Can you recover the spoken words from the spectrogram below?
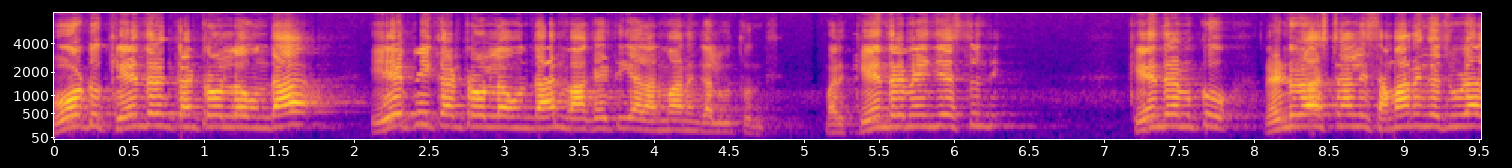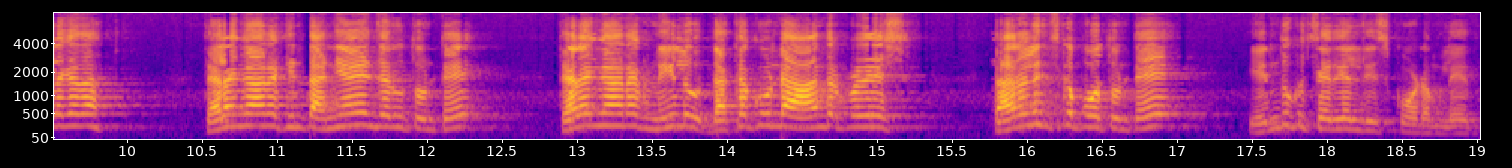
బోర్డు కేంద్రం కంట్రోల్లో ఉందా? ఏపీ కంట్రోల్లో ఉందా అని మాకైతే ఇవాళ అనుమానం కలుగుతుంది. మరి కేంద్రం ఏం చేస్తుంది? కేంద్రంకు రెండు రాష్ట్రాలని సమానంగా చూడాలి కదా. తెలంగాణకు ఇంత అన్యాయం జరుగుతుంటే తెలంగాణకు నీళ్ళు దక్కకుండా ఆంధ్రప్రదేశ్ తరలించకపోతుంటే ఎందుకు చర్యలు తీసుకోవడం లేదు?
